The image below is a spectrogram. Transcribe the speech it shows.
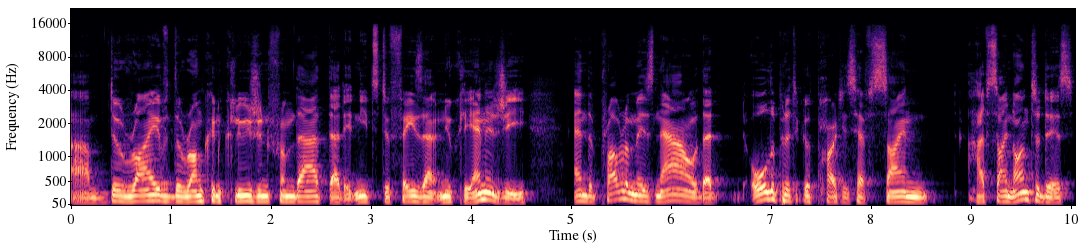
um, derived the wrong conclusion from that, that it needs to phase out nuclear energy. And the problem is now that all the political parties have signed have signed on to this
